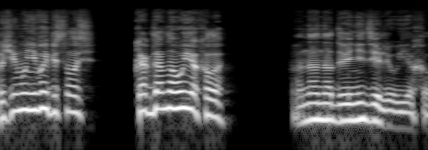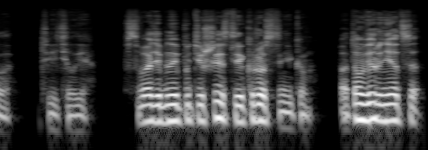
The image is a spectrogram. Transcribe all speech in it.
Почему не выписалась? Как давно уехала? Она на две недели уехала, ответил я в свадебное путешествие к родственникам. Потом вернется.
